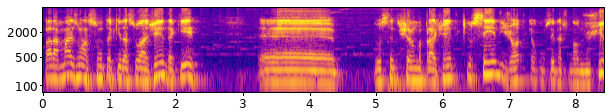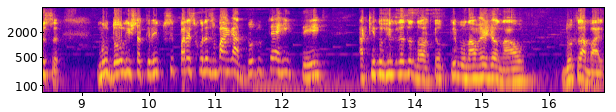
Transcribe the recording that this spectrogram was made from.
para mais um assunto aqui da sua agenda aqui. É, você chama para a gente que o CNJ, que é o Conselho Nacional de Justiça, mudou lista tríplice para escolher desembargador do TRT aqui no Rio Grande do Norte, que é o Tribunal Regional do Trabalho.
